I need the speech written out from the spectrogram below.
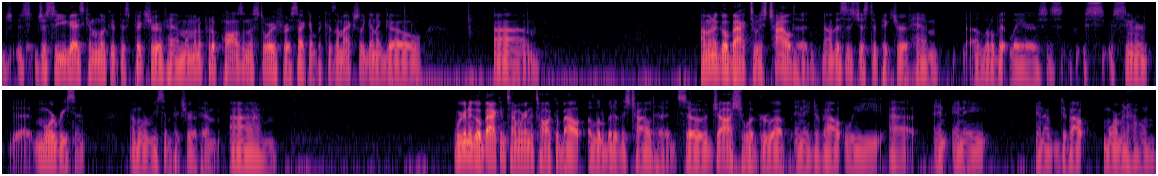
just, just so you guys can look at this picture of him. I'm gonna put a pause on the story for a second because I'm actually gonna go. Um, I'm gonna go back to his childhood. Now, this is just a picture of him a little bit later. This is sooner, uh, more recent, a more recent picture of him. Um, we're gonna go back in time. We're gonna talk about a little bit of his childhood. So Joshua grew up in a devoutly, uh, in, in a, in a devout Mormon home,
